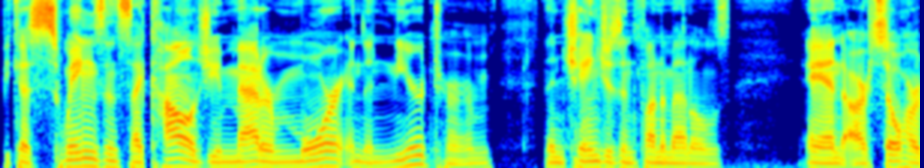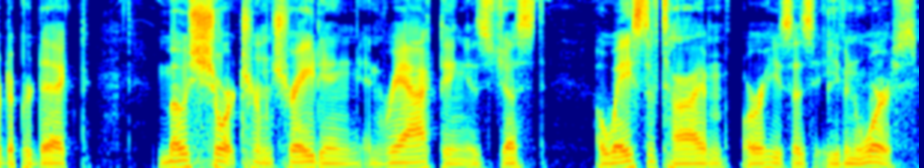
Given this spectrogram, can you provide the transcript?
because swings in psychology matter more in the near term than changes in fundamentals and are so hard to predict. Most short term trading and reacting is just a waste of time, or he says, even worse.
